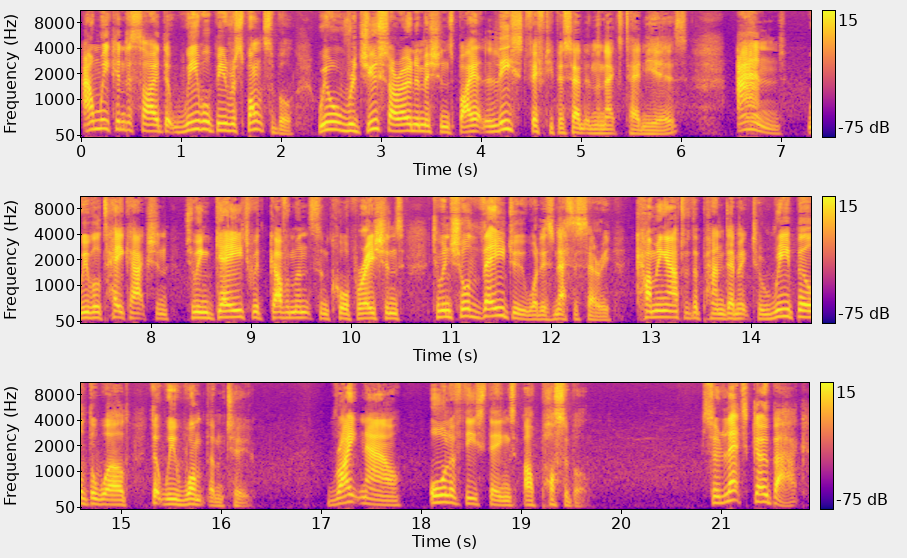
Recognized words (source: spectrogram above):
And we can decide that we will be responsible. We will reduce our own emissions by at least 50% in the next 10 years. And we will take action to engage with governments and corporations to ensure they do what is necessary coming out of the pandemic to rebuild the world that we want them to. Right now, all of these things are possible. So let's go back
